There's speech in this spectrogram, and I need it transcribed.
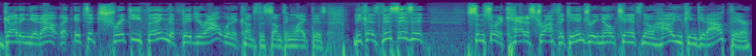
gutting it out. Like it's a tricky thing to figure out when it comes to something like this because this isn't some sort of catastrophic injury, no chance, no how you can get out there.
